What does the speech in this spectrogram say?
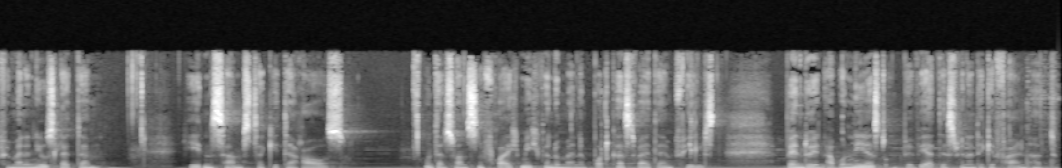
für meine Newsletter. Jeden Samstag geht er raus. Und ansonsten freue ich mich, wenn du meinen Podcast weiterempfiehlst, wenn du ihn abonnierst und bewertest, wenn er dir gefallen hat.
